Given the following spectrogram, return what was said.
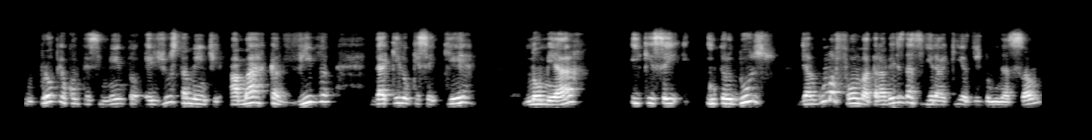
o próprio acontecimento, é justamente a marca viva daquilo que se quer nomear e que se introduz de alguma forma, através das hierarquias de dominação,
